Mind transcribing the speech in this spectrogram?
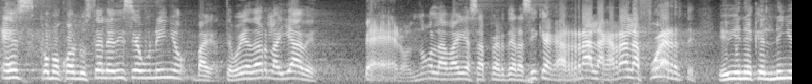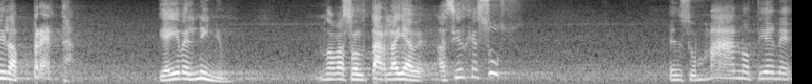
Es como cuando usted le dice a un niño, vaya, te voy a dar la llave, pero no la vayas a perder, así que agarrala, agarrala fuerte. Y viene aquel niño y la aprieta. Y ahí va el niño. No va a soltar la llave. Así es Jesús. En su mano tiene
